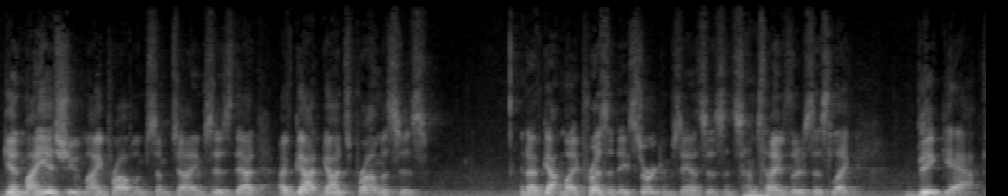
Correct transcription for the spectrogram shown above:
Again, my issue, my problem sometimes is that I've got God's promises and I've got my present day circumstances, and sometimes there's this like big gap.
